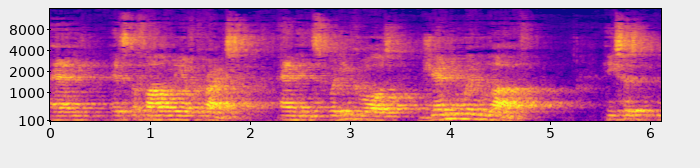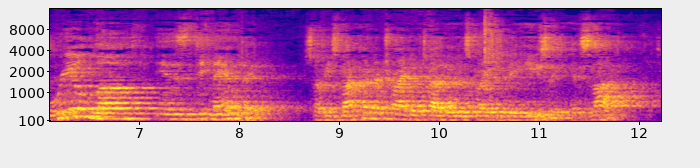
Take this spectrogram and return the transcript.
and it's the following of Christ. And it's what he calls genuine love. He says, real love is demanding. So he's not going to try to tell you it's going to be easy. It's not.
